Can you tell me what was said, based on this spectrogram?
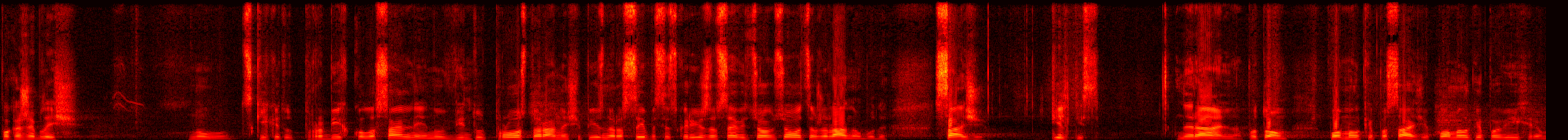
Покажи ближче. Ну, скільки тут? Пробіг колосальний, ну він тут просто рано чи пізно розсипеться. Скоріше за все, від цього всього це вже рано буде. Сажі. Кількість нереальна. Потім помилки по сажі, помилки по віхрям,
